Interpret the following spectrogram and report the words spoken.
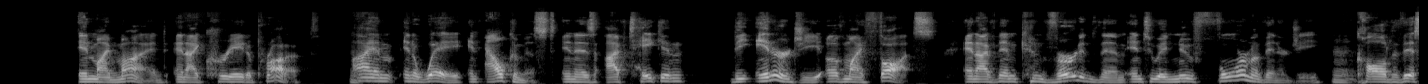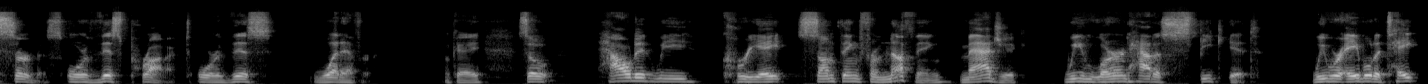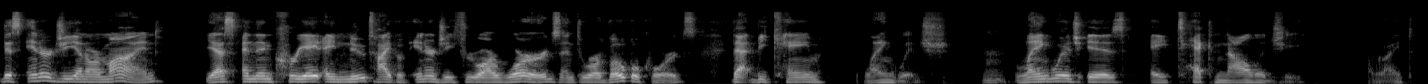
in my mind and i create a product Hmm. i am in a way an alchemist in as i've taken the energy of my thoughts and i've then converted them into a new form of energy Mm. called this service or this product or this whatever. Okay. So, how did we create something from nothing, magic? We learned how to speak it. We were able to take this energy in our mind. Yes. And then create a new type of energy through our words and through our vocal cords that became language. Hmm. Language is a technology. All right.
